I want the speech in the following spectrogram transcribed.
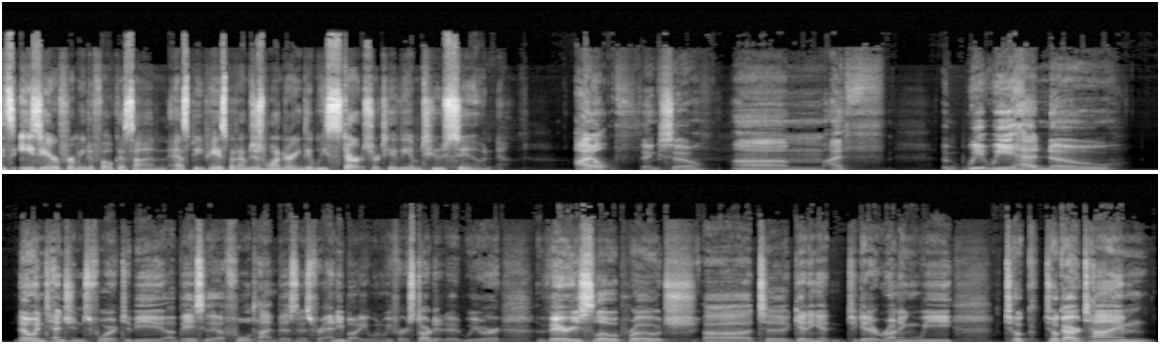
it's easier for me to focus on SB Pace. But I'm just wondering, did we start Certivium too soon? I don't think so. Um, I th- we we had no no intentions for it to be a, basically a full time business for anybody when we first started it. We were very slow approach uh, to getting it to get it running. We took took our time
